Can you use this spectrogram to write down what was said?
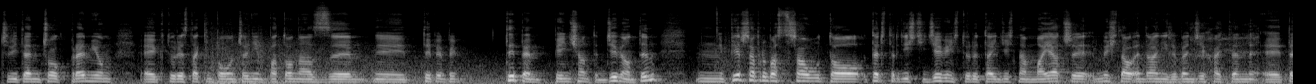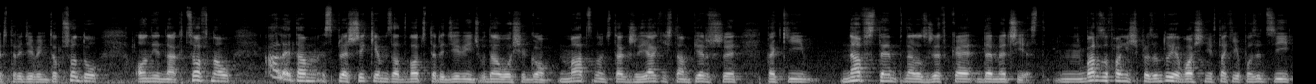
czyli ten czołg premium, e, który jest takim połączeniem Pattona z e, typem typem 59. Mm, Pierwsza próba strzału to T49, który tutaj gdzieś nam majaczy. Myślał Endrani, że będzie jechać ten e, T49 do przodu. On jednak cofnął, ale tam z pleszykiem za 249 udało się go macnąć, także jakiś tam pierwszy taki na wstęp, na rozgrzewkę damage jest. Mm, Bardzo fajnie się prezentuje właśnie w takiej pozycji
